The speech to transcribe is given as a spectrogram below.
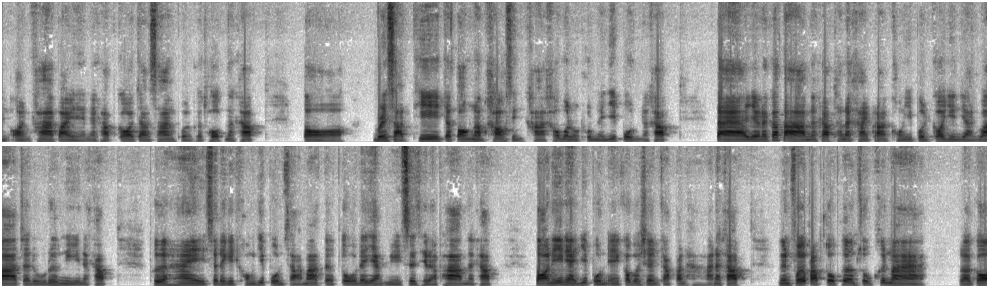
นอ่อนค่าไปเนี่ยนะครับก็จะสร้างผลกระทบนะครับต่อบริษัทที่จะต้องนำเข้าสินค้าเข้ามาลงทุนในญี่ปุ่นนะครับแต่อย่างไรก็ตามนะครับธนาคารกลางของญี่ปุ่นก็ยืนยันว่าจะดูเรื่องนี้นะครับเพื่อให้เศรษฐกิจของญี่ปุ่นสามารถเติบโตได้อย่างมีเสถียรภาพนะครับ ตอนนี้เนี่ยญี่ปุ่นเองก็เผชิญกับปัญหานะครับเงินเฟ้อปรับตัวเพิ่มสูงขึ้นมา แล้วก็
